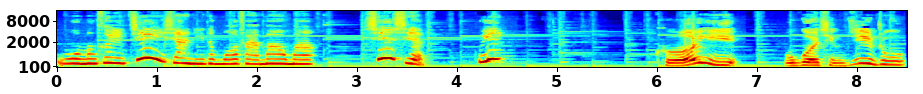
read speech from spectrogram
我们可以借一下你的魔法帽吗？谢谢。”“喂。”可以，不过请记住，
